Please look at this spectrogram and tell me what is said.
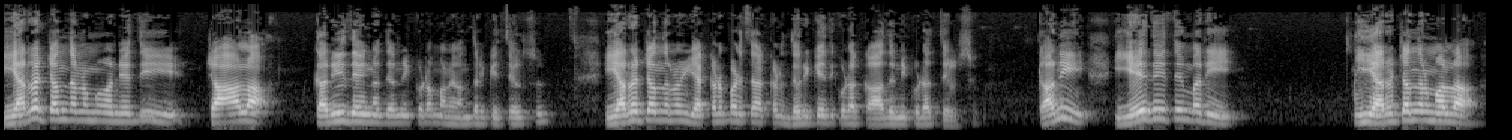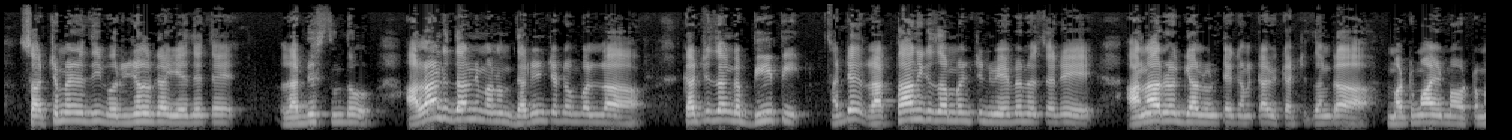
ఎర్ర చందనము అనేది చాలా ఖరీదైనదని కూడా మన అందరికీ తెలుసు. ఈ ఎర్ర చందనం ఎక్కడ పడితే అక్కడ దొరికేది కూడా కాదని కూడా తెలుసు. కానీ ఏదైతే మరి ఈ ఎర్రచందనం వల్ల స్వచ్ఛమైనది ఒరిజినల్గా ఏదైతే లభిస్తుందో అలాంటి దాన్ని మనం ధరించడం వల్ల ఖచ్చితంగా బీపీ అంటే రక్తానికి సంబంధించినవి ఏవైనా సరే అనారోగ్యాలు ఉంటే కనుక అవి ఖచ్చితంగా మటుమాయం అవటం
